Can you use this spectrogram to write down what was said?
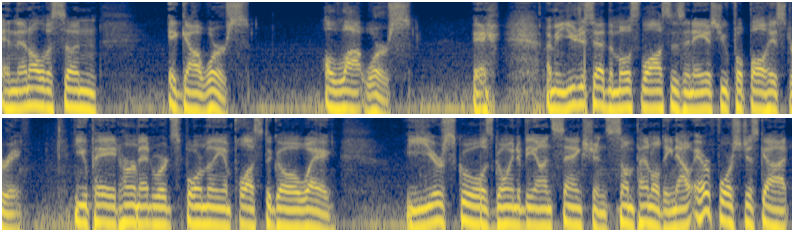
and then all of a sudden it got worse. A lot worse. Eh, I mean, you just had the most losses in ASU football history. You paid Herm Edwards 4 million plus to go away. Your school is going to be on sanctions, some penalty. Now, Air Force just got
